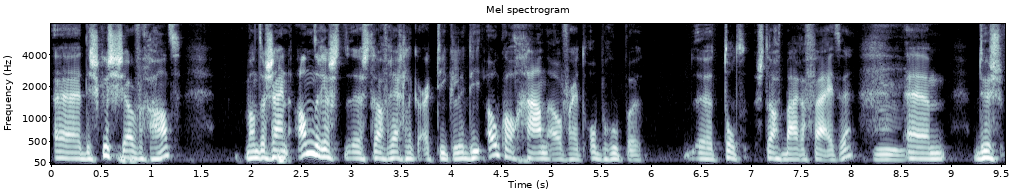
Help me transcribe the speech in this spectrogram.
uh, discussies over gehad. Want er zijn andere strafrechtelijke artikelen die ook al gaan over het oproepen uh, tot strafbare feiten. Hmm. Um, dus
